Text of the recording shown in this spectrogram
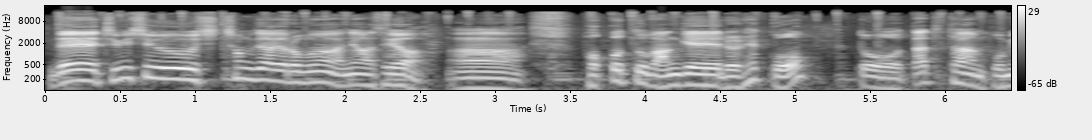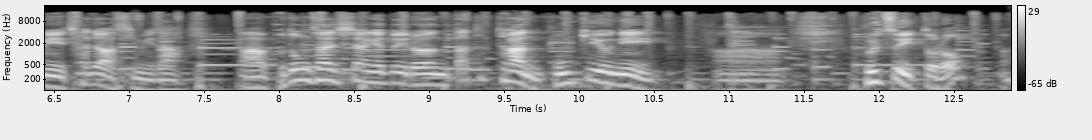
네, GBCU 시청자 여러분 안녕하세요. 아, 벚꽃도 만개를 했고 또 따뜻한 봄이 찾아왔습니다. 아, 부동산 시장에도 이런 따뜻한 봄 기운이 아, 불 수 있도록 어,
